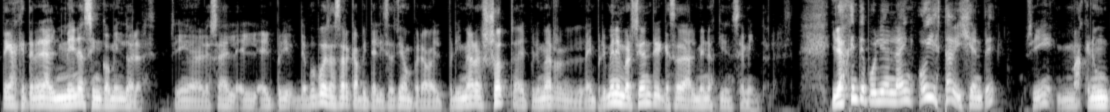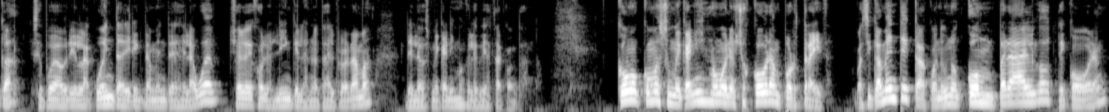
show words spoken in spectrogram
tengas que tener al menos 5 mil dólares. después puedes hacer capitalización, pero el primer shot, el primer, la primera inversión tiene que ser de al menos 15 mil dólares. Y la gente Poli Online hoy está vigente, ¿sí? más que nunca. Se puede abrir la cuenta directamente desde la web. Yo les dejo los links en las notas del programa de los mecanismos que les voy a estar contando. ¿Cómo, cómo es su mecanismo? Bueno, ellos cobran por trade. Básicamente, cuando uno compra algo, te cobran.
